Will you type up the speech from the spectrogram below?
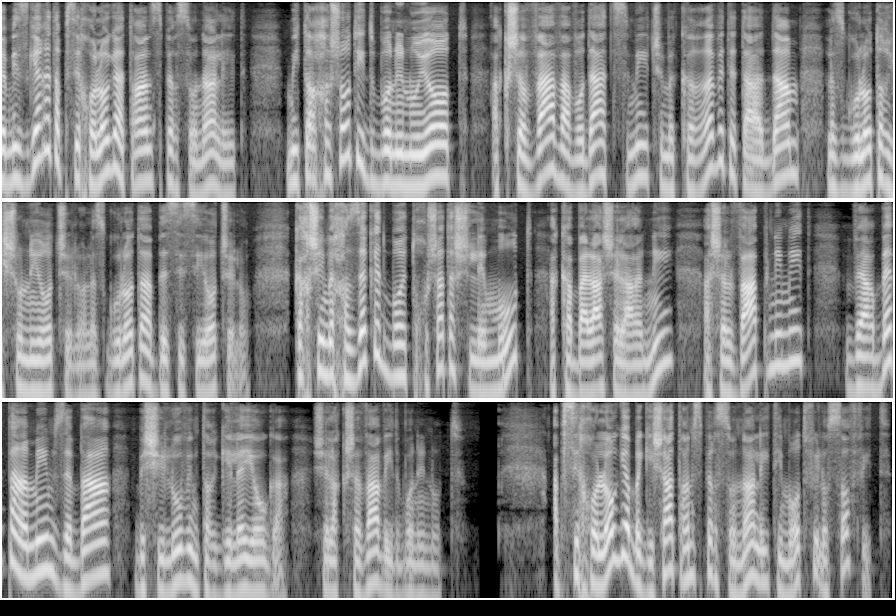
במסגרת הפסיכולוגיה הטרנס-פרסונלית מתרחשות התבוננויות, הקשבה ועבודה עצמית שמקרבת את האדם לסגולות הראשוניות שלו, לסגולות הבסיסיות שלו, כך שהיא מחזקת בו את תחושת השלמות, הקבלה של האני, השלווה הפנימית, והרבה פעמים זה בא בשילוב עם תרגילי יוגה של הקשבה והתבוננות. הפסיכולוגיה בגישה הטרנס-פרסונלית היא מאוד פילוסופית.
